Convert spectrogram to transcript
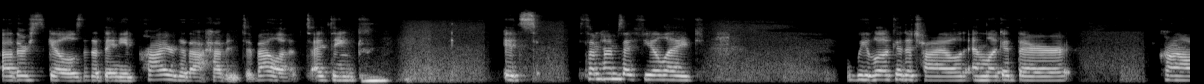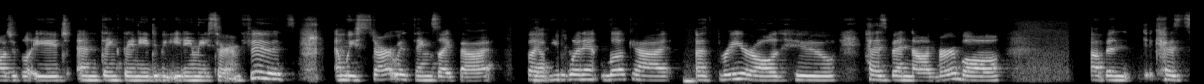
other skills that they need prior to that haven't developed. I think it's sometimes I feel like we look at a child and look at their chronological age and think they need to be eating these certain foods and we start with things like that but yep. you wouldn't look at a three year old who has been nonverbal up and has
